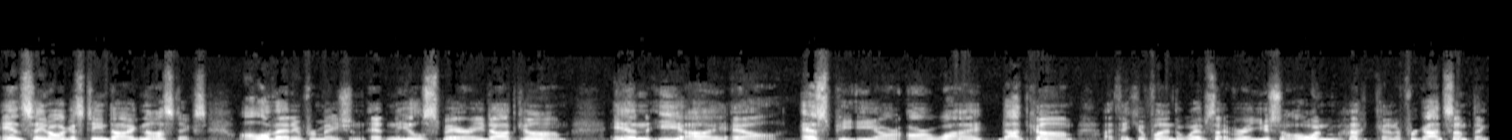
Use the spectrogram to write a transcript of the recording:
and St. Augustine diagnostics. All of that information at neilsperry.com. N E I L S P E R R Y dot com. I think you'll find the website very useful. Oh, and I kind of forgot something.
